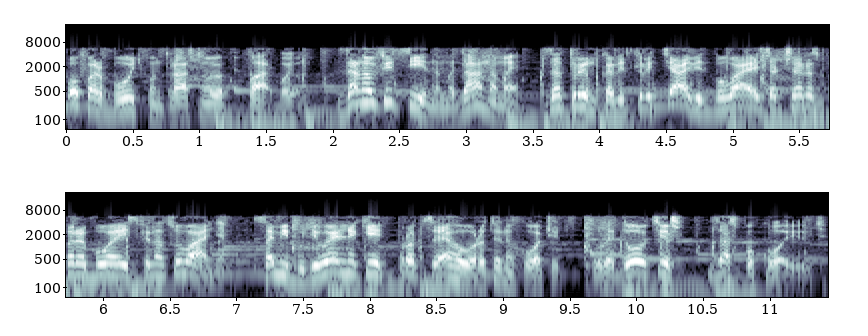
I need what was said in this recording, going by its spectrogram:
пофарбують контрастною фарбою. За неофіційними даними, затримка відкриття відбувається через перебої із фінансуванням. Самі будівельники про це говорити не хочуть. Урядовці ж заспокоюють.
